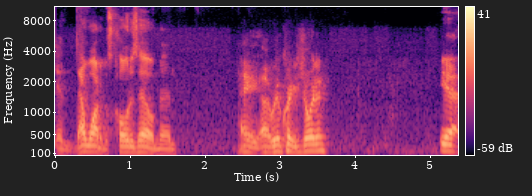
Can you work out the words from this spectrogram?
and that water was cold as hell, man. Hey, uh, real quick, Jordan. Yeah.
